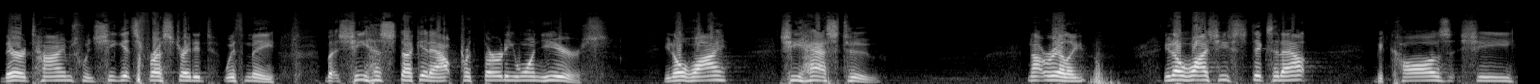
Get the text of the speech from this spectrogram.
There are times when she gets frustrated with me. But she has stuck it out for 31 years. You know why? She has to. Not really. You know why she sticks it out? because she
